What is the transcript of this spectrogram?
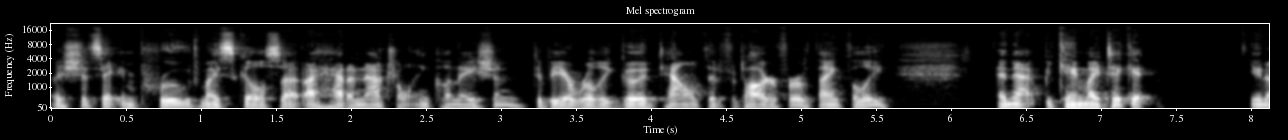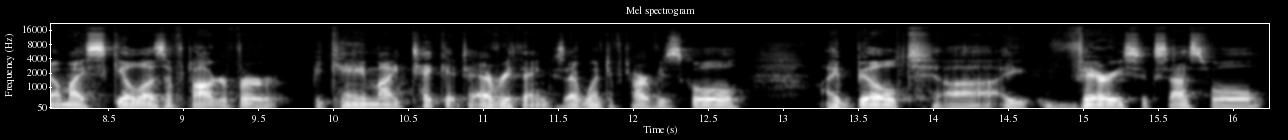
I should say, improved my skill set. I had a natural inclination to be a really good, talented photographer, thankfully. And that became my ticket. You know, my skill as a photographer became my ticket to everything because I went to photography school. I built uh, a very successful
